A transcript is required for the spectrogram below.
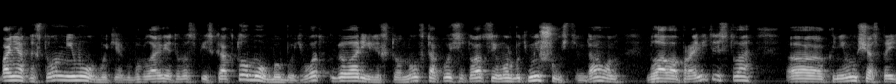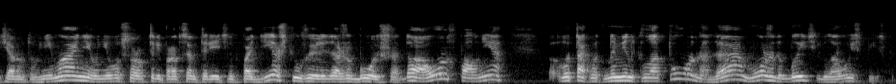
понятно, что он не мог быть во главе этого списка. А кто мог бы быть? Вот говорили, что ну, в такой ситуации может быть Мишустин, да, он глава правительства, э, к нему сейчас притянуто внимание, у него 43% рейтинг поддержки уже или даже больше. Да, он вполне вот так вот номенклатурно, да, может быть главой списка.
